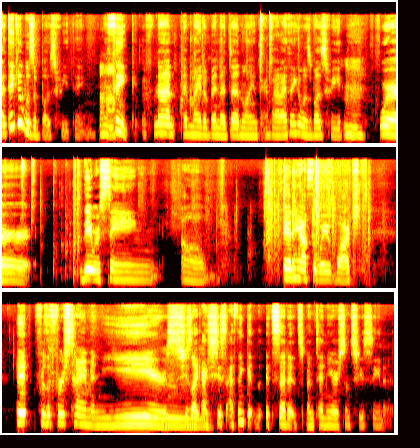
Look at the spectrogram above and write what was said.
I think it was a BuzzFeed thing. Uh-huh. I think, if not, it might have been a deadline thing, but I think it was BuzzFeed hmm where they were saying um, Anne Hathaway watched it for the first time in years. She's like, I Mm. she's, I think it, it said it's been ten years since she's seen it.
